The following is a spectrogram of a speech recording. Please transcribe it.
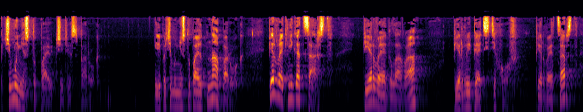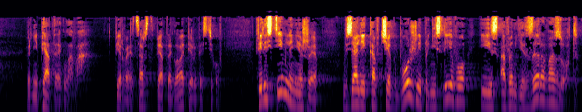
почему не ступают через порог, или почему не ступают на порог. Первая книга царств, первая глава, первые пять стихов. Первое царств, вернее, пятая глава. Первое царство, пятая глава, первые пять стихов. Филистимляне же взяли ковчег Божий и принесли его из Авен-Езера в Азот –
